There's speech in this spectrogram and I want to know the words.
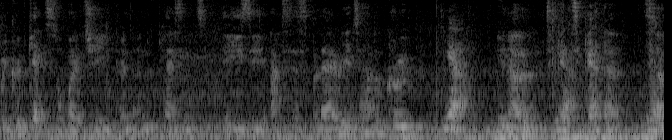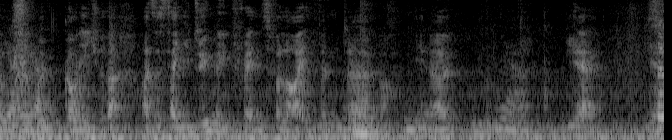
we could get somewhere cheap and, and pleasant, easy, accessible area to have a group. Yeah. You know, to get together. So, yeah, so yeah. we've got each other. As I say, you do meet friends for life, and uh, you know, yeah, yeah. So,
